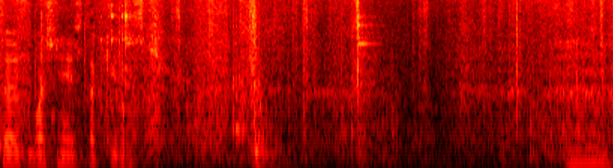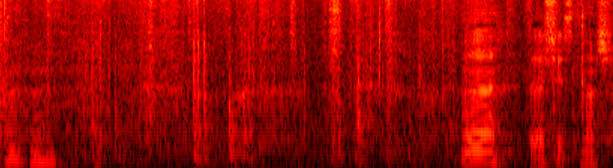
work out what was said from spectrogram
To właśnie jest taki ruski. E, też jest nasza.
